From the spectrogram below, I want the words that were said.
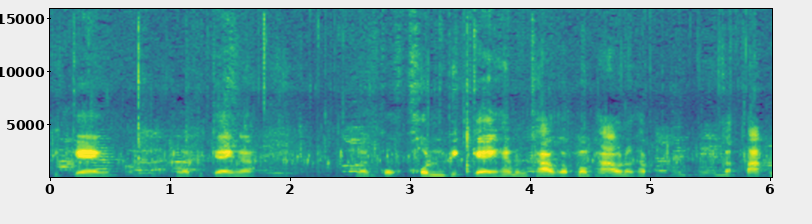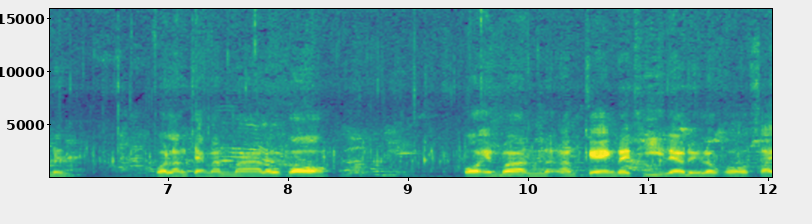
พริกแกงแล้วพริกแกงอะแล้วกคนพริกแกงให้มันเข้ากับมะพร้าวนะครับสักพักหนึ่งพอหลังจากนั้นมาเราก็ พอเห็นว่าน้ำแกงได้ที่แล้วเนี่ยเราก็ใส่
